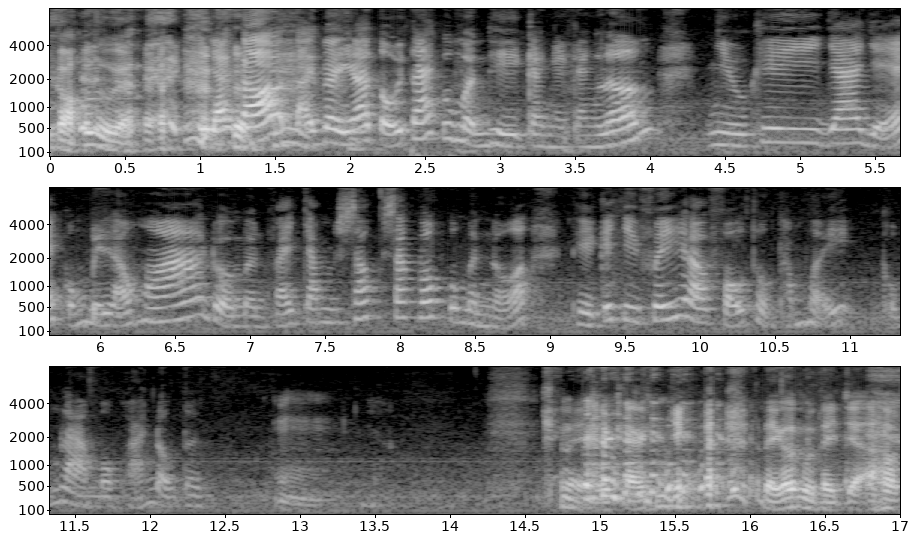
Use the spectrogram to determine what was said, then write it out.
có luôn à? dạ có, tại vì á, tuổi tác của mình thì càng ngày càng lớn, nhiều khi da dẻ cũng bị lão hóa rồi mình phải chăm sóc sắc vóc của mình nữa thì cái chi phí à, phẫu thuật thẩm mỹ cũng là một khoản đầu tư. Ừ cái này căng nha đây có người tài trợ không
